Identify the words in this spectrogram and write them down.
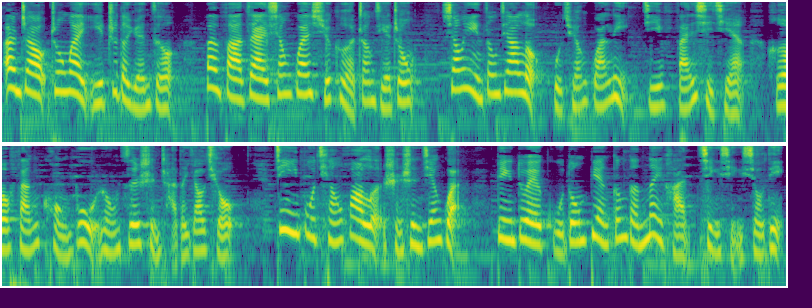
按照中外一致的原则，办法在相关许可章节中。相应增加了股权管理及反洗钱和反恐怖融资审查的要求，进一步强化了审慎监管，并对股东变更的内涵进行修订。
